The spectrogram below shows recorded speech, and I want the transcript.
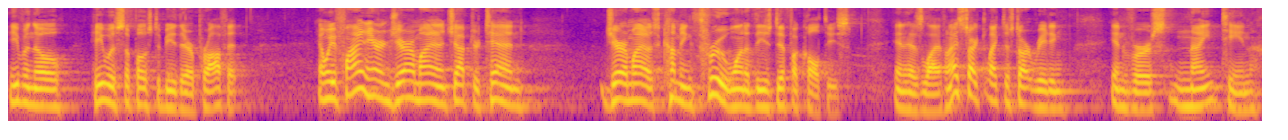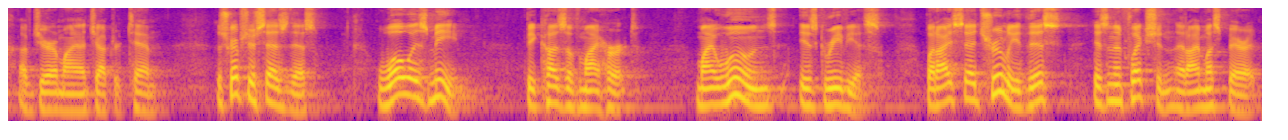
even though he was supposed to be their prophet. And we find here in jeremiah in chapter 10 jeremiah is coming through one of these difficulties in his life. And i start, like to start reading in verse 19 of jeremiah chapter 10 the scripture says this Woe is me because of my hurt. My wounds is grievous. But I said, Truly, this is an affliction that I must bear it.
